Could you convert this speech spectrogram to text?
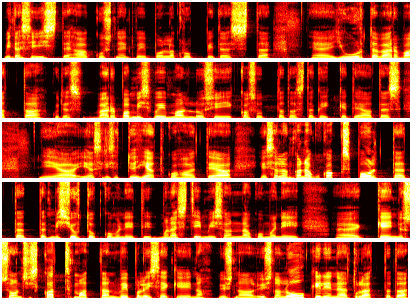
mida mm -hmm. siis teha, kus neid võib-olla gruppidest eh, juurde värvata, kuidas värbamisvõimalusi kasutada, seda kõike teades, ja, ja sellised tühjad kohad ja, ja seal on ka nagu kaks poolt, et, et, et mis juhtub, kui mõni, mõnes tiimis on nagu mõni äh, geeniustsoon siis katmata, on võib-olla isegi noh, üsna, üsna loogiline tuletada,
